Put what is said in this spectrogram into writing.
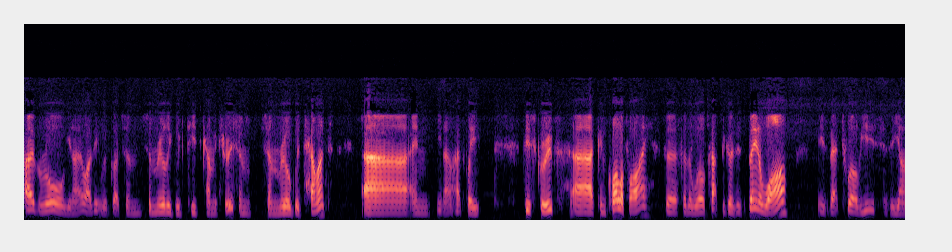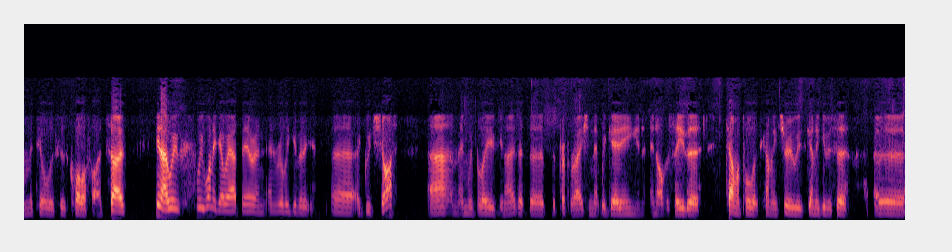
overall, you know, I think we've got some some really good kids coming through, some some real good talent, uh, and you know, hopefully this group uh, can qualify for, for the World Cup because it's been a while. It's about 12 years since the young Matildas has qualified. So, you know, we we want to go out there and, and really give it a, uh, a good shot. Um, and we believe, you know, that the, the preparation that we're getting and, and obviously the talent pool that's coming through is going to give us a, a,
